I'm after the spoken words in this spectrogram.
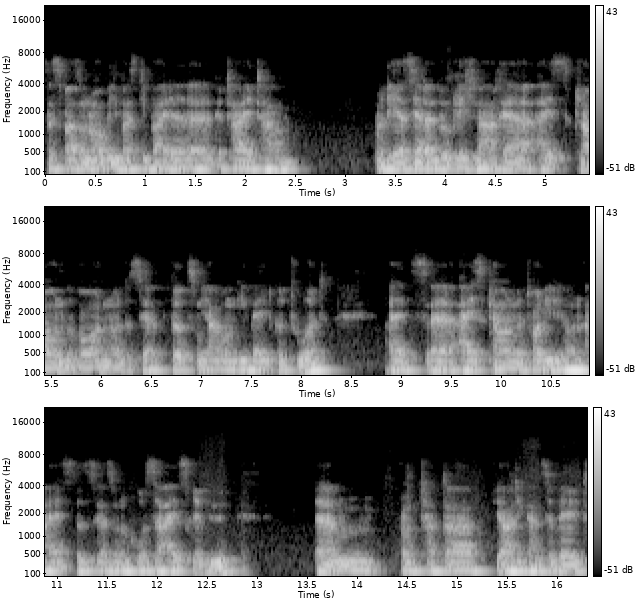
das war so ein Hobby, was die beide äh, geteilt haben. Und er ist ja dann wirklich nachher Eisclown geworden und ist ja 14 Jahre um die Welt getourt als äh, Eisclown mit Holiday on Ice. Das ist ja so eine große Eisrevue. Ähm, und hat da ja die ganze Welt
